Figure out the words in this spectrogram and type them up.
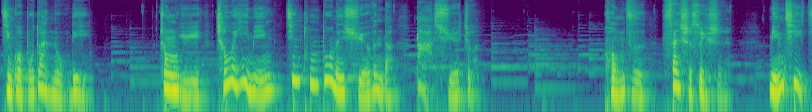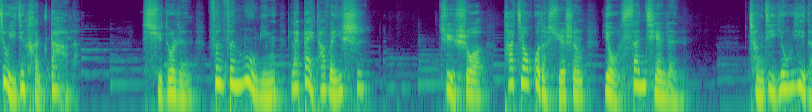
经过不断努力，终于成为一名精通多门学问的大学者。孔子三十岁时，名气就已经很大了，许多人纷纷慕名来拜他为师。据说他教过的学生有三千人，成绩优异的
